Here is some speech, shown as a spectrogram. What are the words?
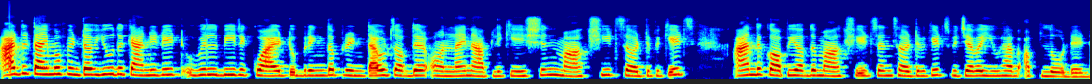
At the time of interview, the candidate will be required to bring the printouts of their online application, mark sheet, certificates, and the copy of the mark sheets and certificates whichever you have uploaded.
